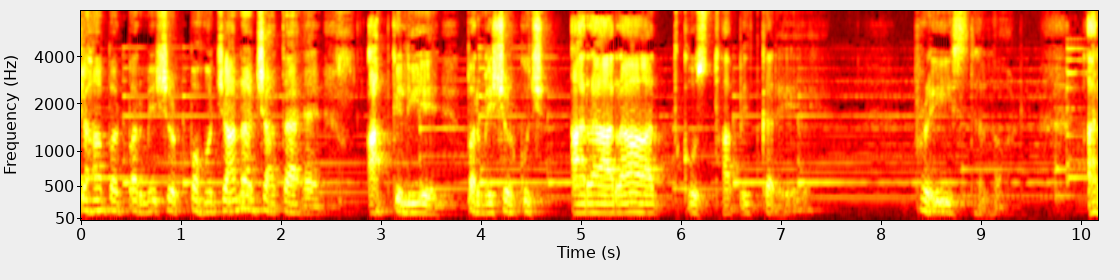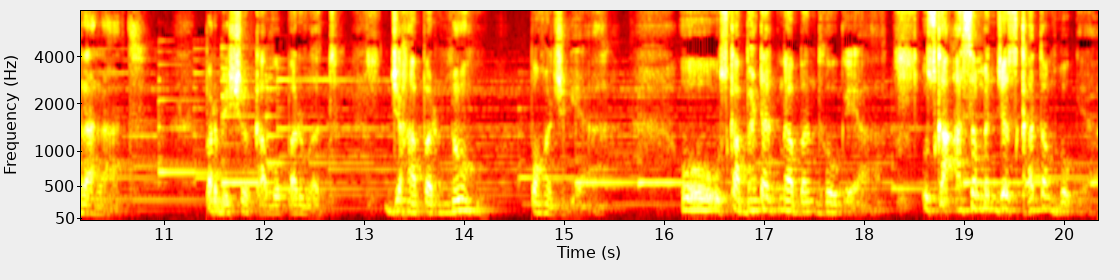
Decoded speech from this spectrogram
जहाँ पर परमेश्वर पहुंचाना चाहता है। आपके लिए परमेश्वर कुछ आरारात को स्थापित करे। लॉर्ड आरारात परमेश्वर का वो पर्वत जहाँ पर नूह पहुँच गया। ओ, उसका भटकना बंद हो गया। उसका असमंजस खत्म हो गया।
